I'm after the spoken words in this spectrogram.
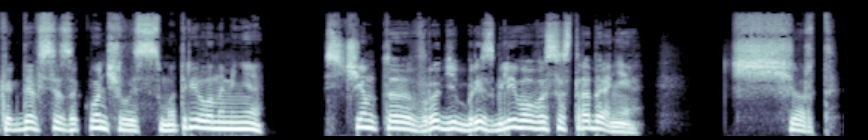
и когда все закончилось, смотрела на меня с чем-то вроде брезгливого сострадания. Черт!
